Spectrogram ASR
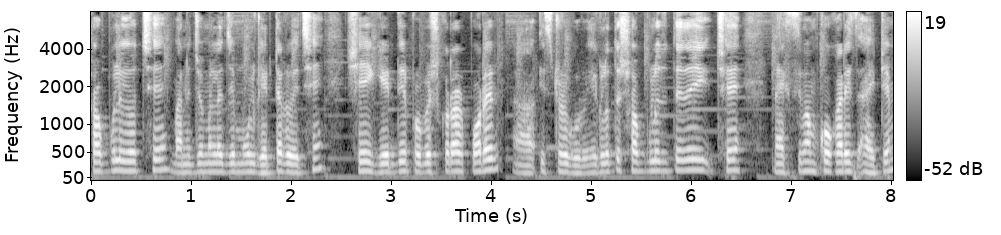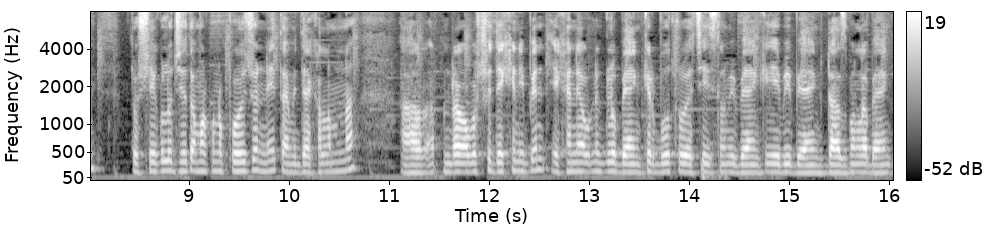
সবগুলোই হচ্ছে বাণিজ্য মেলার যে মূল গেটটা রয়েছে, সেই গেট দিয়ে প্রবেশ করার পরের স্টোরগুলো এগুলোতে সবগুলোতে হচ্ছে ম্যাক্সিমাম কোকারিজ আইটেম তো সেগুলো যেহেতু আমার কোনো প্রয়োজন নেই তো আমি দেখালাম না। আর আপনারা অবশ্যই দেখে নেবেন। এখানে অনেকগুলো ব্যাংকের বুথ রয়েছে Islami bank AB bank Dutch Bangla bank.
